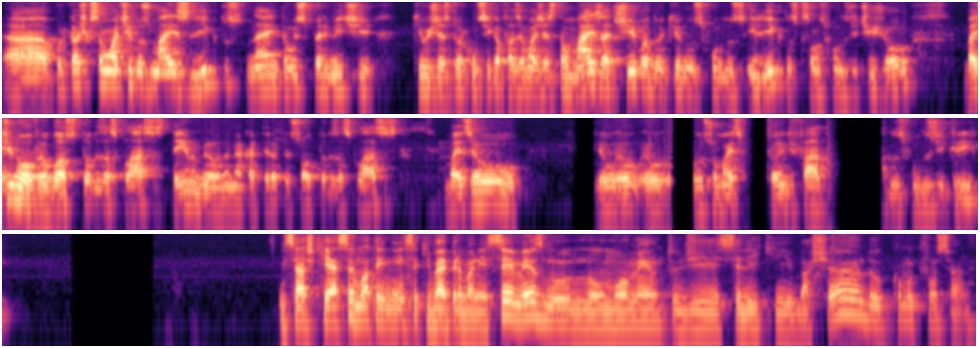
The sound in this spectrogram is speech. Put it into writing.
uh, porque eu acho que são ativos mais líquidos, né? Então, isso permite que o gestor consiga fazer uma gestão mais ativa do que nos fundos ilíquidos, que são os fundos de tijolo. Mas, de novo, eu gosto de todas as classes, tenho no meu, na minha carteira pessoal todas as classes, mas eu, eu, eu, eu, eu sou mais fã, de fato, dos fundos de CRI. E você acha que essa é uma tendência que vai permanecer mesmo no momento de Selic baixando? Como que funciona?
